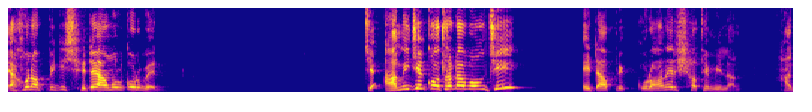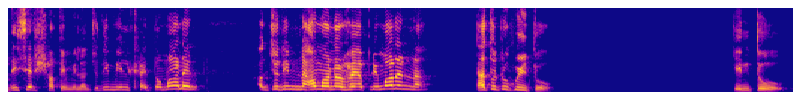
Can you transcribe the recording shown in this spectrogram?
এখন আপনি কি সেটাই আমল করবেন? যে আমি যে কথাটা বলছি, এটা আপনি কোরআনের সাথে মিলান, হাদিসের সাথে মিলান। যদি মিল খায় তো মানেন, আর যদি না মানার হয় আপনি মানেন না। এতটুকুই তো। কিন্তু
